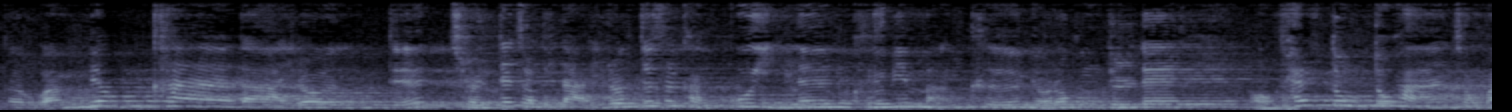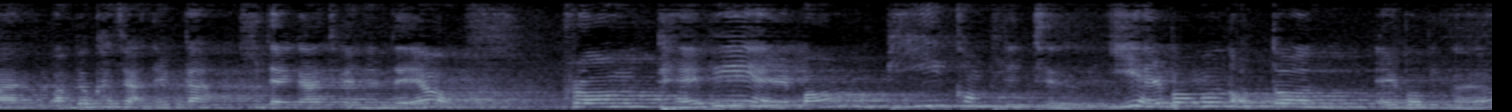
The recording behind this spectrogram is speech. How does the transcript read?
그러니까 완벽하다 이런 뜻, 절대적이다 이런 뜻을 갖고 있는 그룹인 만큼 여러분들의 어, 활동 또한 정말 완벽하지 않을까 기대가 되는데요. 그럼 데뷔 앨범 Be Complete 이 앨범은 어떤 앨범인가요?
